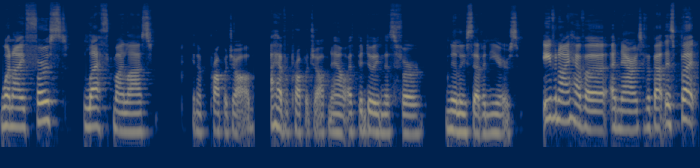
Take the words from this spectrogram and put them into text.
when I first left my last you know proper job, I have a proper job now. I've been doing this for nearly 7 years. Even I have a, a narrative about this, but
